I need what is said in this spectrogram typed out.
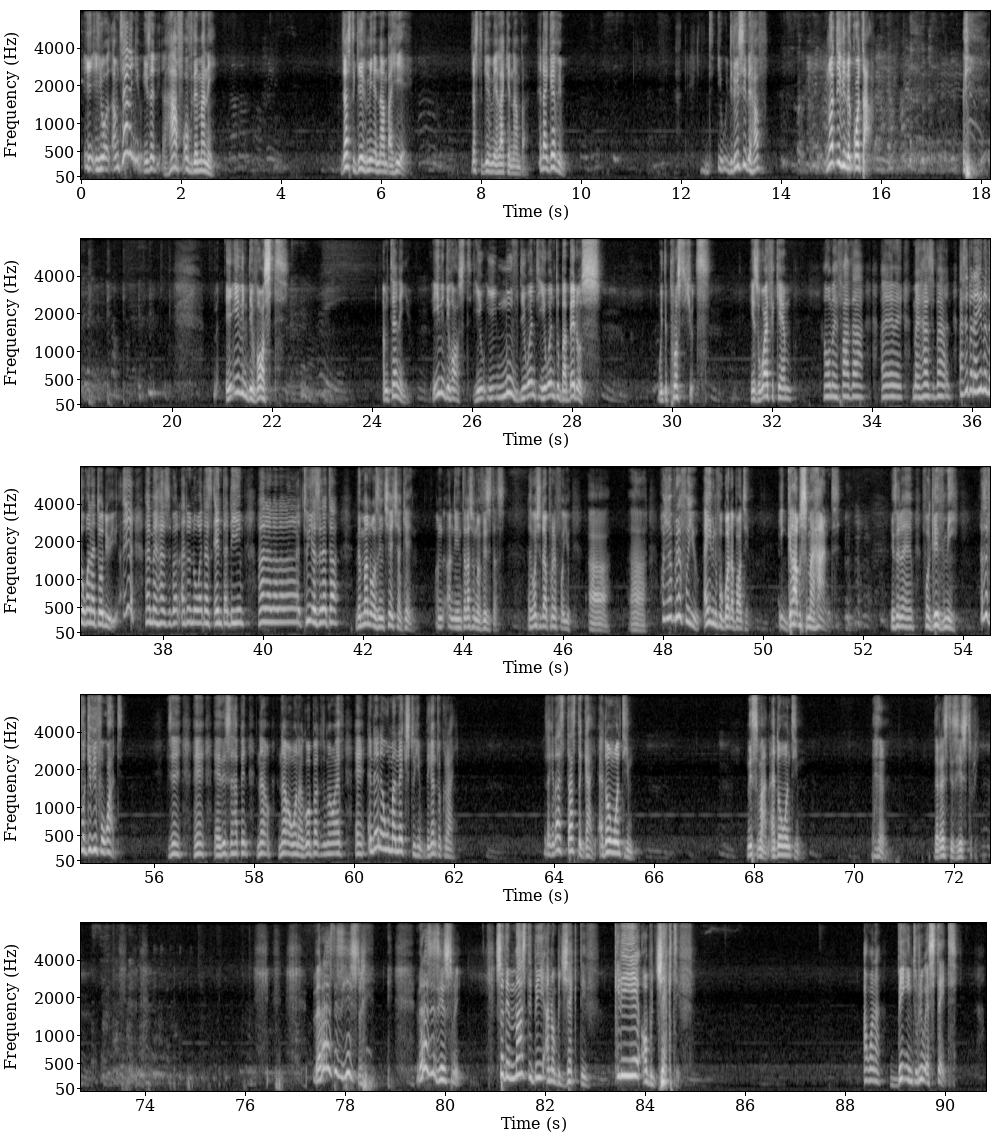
he, he was. I'm telling you. He said half of the money. Just to give me a number here. Just to give me like a number, and I gave him. Did you see the half? Not even the quarter. he even divorced. I'm telling you. He even divorced. He, he moved. He went, he went to Barbados with the prostitutes. His wife came. Oh, my father, I, am my husband. I said, but are you not the one I told you? Yeah, I, am my husband, I don't know what has entered him. Ah, la, la, la, la. Two years later, the man was in church again on, on the international visitors. I said, what should I pray for you? Uh, uh, what should I pray for you? I even forgot about him. He grabs my hand. He said, eh, forgive me. I said, forgive you for what? He said, eh, eh, this happened. Now, now I want to go back to my wife. And then a woman next to him began to cry. He's like, that's, that's the guy. I don't want him. This man, I don't want him. the rest is history. the rest is history. the rest is history. So there must be an objective, clear objective. I want to be into real estate.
